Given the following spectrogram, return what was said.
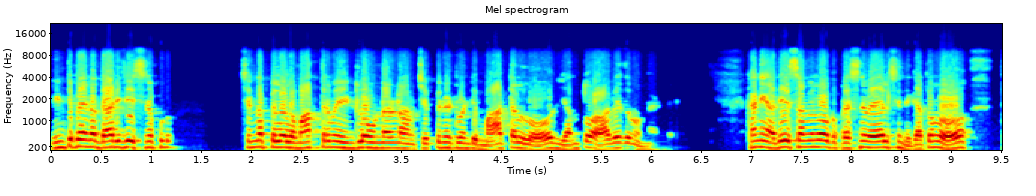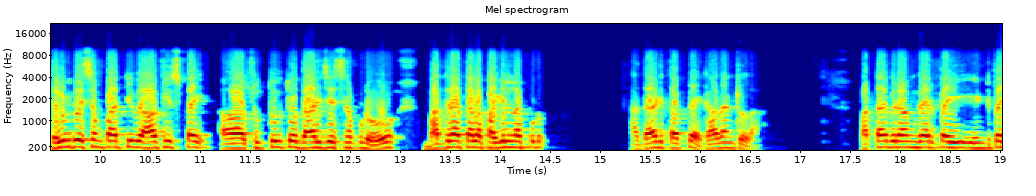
ఇంటిపైన దాడి చేసినప్పుడు చిన్నపిల్లలు మాత్రమే ఇంట్లో ఉన్నారని ఆమె చెప్పినటువంటి మాటల్లో ఎంతో ఆవేదన ఉందండి. కానీ అదే సమయంలో ఒక ప్రశ్న వేయాల్సింది. గతంలో తెలుగుదేశం పార్టీ ఆఫీస్ పై ఆ సుత్తులతో దాడి చేసినప్పుడు భద్రాతల పగిలినప్పుడు ఆ దాడి తప్పే కాదంటలా. పట్టాభిరామ్ గారిపై ఇంటిపై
